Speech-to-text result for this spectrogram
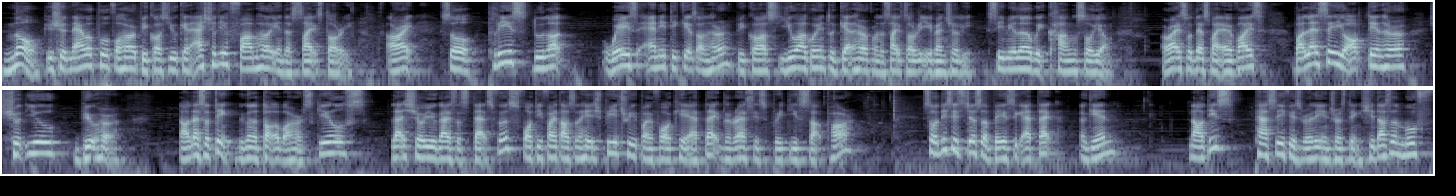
No, you should never pull for her because you can actually farm her in the side story. Alright, so please do not waste any tickets on her because you are going to get her from the side story eventually. Similar with Kang Soyoung. Alright, so that's my advice. But let's say you obtain her, should you build her? Now that's the thing, we're going to talk about her skills. Let's show you guys the stats first. 45,000 HP, 3.4k attack, the rest is pretty subpar. So this is just a basic attack, again. Now this passive is really interesting. She doesn't move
